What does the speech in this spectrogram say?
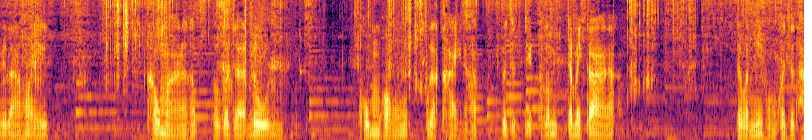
เวลาหอยเข้ามานะครับเขาก็จะโดนคมของเปลือกไข่นะครับ ก็จะเจ็บแล้วก็จะไม่กล้าละแต่วันนี้ผมก็จะท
